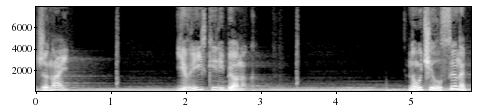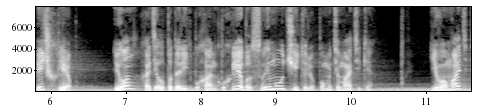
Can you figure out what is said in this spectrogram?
Дженай. Еврейский ребенок. Научил сына печь хлеб. И он хотел подарить буханку хлеба своему учителю по математике. Его мать,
